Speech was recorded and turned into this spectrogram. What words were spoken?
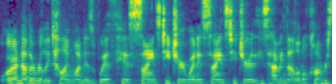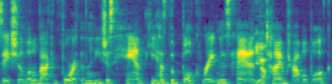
or another really telling one is with his science teacher when his science teacher he's having that little conversation a little back and forth and then he just hand he has the book right in his hand Yeah. the time travel book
